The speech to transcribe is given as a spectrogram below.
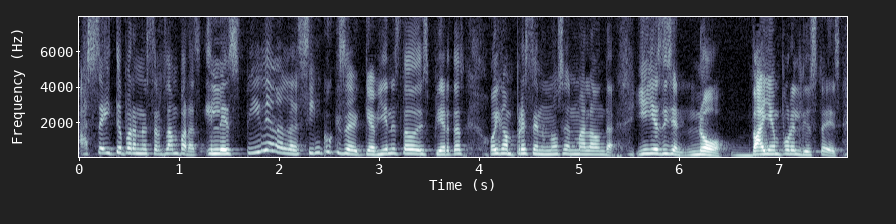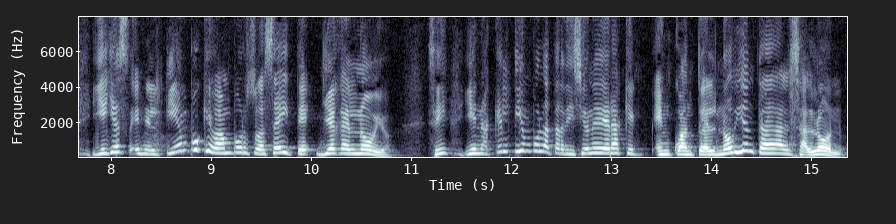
aceite para nuestras lámparas. Y les piden a las cinco que, que habían estado despiertas, oigan, presten, no sean mala onda. Y ellas dicen, no, vayan por el de ustedes. Y ellas, en el tiempo que van por su aceite, llega el novio. ¿Sí? Y en aquel tiempo la tradición era que en cuanto el novio entrara al salón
